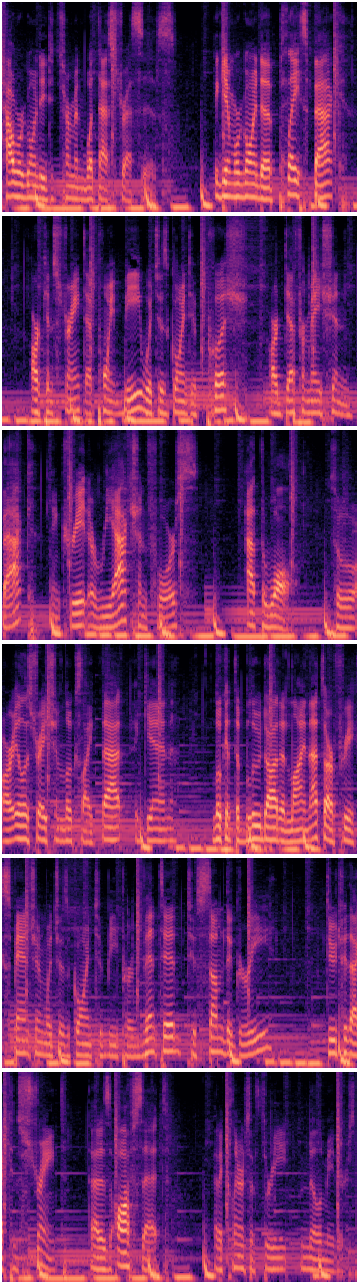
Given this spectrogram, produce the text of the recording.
how we're going to determine what that stress is. Again, we're going to place back our constraint at point B, which is going to push our deformation back and create a reaction force at the wall. So our illustration looks like that. Again, look at the blue dotted line. That's our free expansion, which is going to be prevented to some degree due to that constraint that is offset at a clearance of three millimeters.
